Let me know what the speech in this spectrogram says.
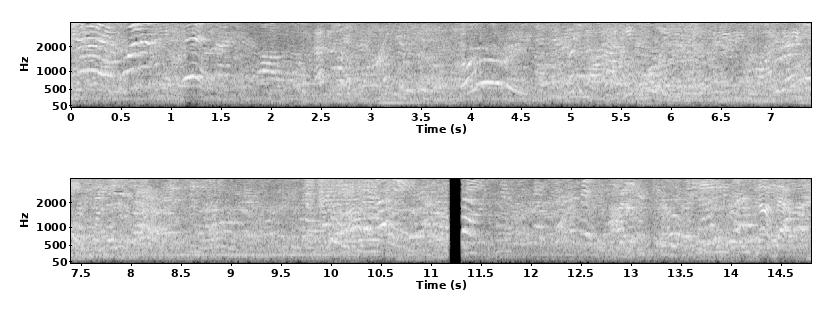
Hey, what is this? He's poisonous. Not that one.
